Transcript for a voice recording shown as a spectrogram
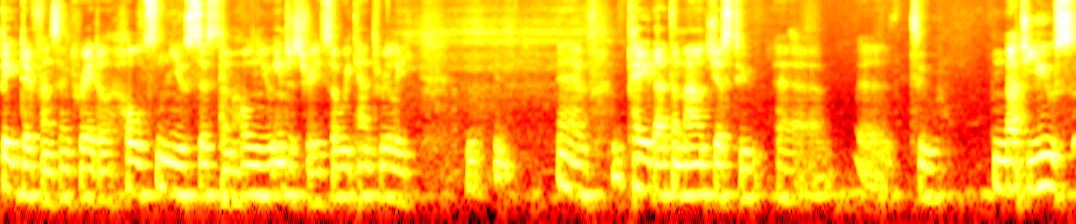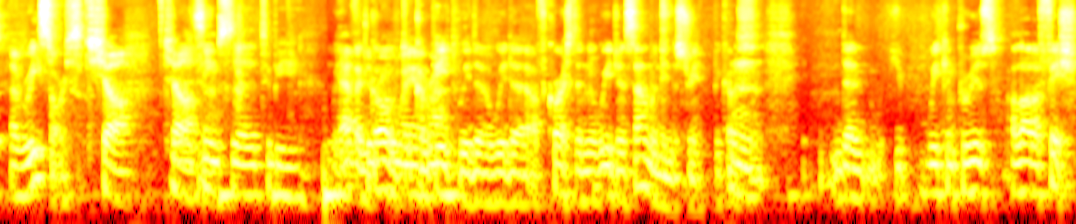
big difference and create a whole new system, a whole new industry. So we can't really uh, pay that amount just to uh, uh, to not use a resource. Sure. Sure. It seems uh, to be we have a goal to compete around. with, uh, with uh, of course, the Norwegian salmon industry because Mm. then you, we can produce a lot of fish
